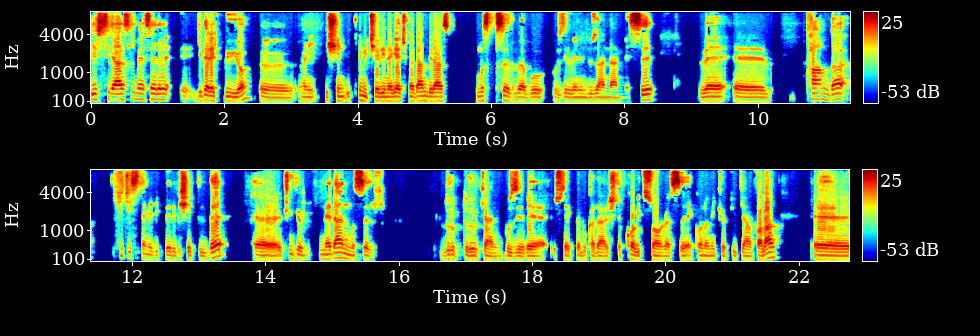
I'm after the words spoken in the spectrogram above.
bir siyasi mesele e, giderek büyüyor. E, hani işin iklim içeriğine geçmeden biraz Mısır'da bu zirvenin düzenlenmesi ve e, tam da hiç istemedikleri bir şekilde e, çünkü neden Mısır durup dururken bu zirveye üstelik de bu kadar işte Covid sonrası ekonomi kötüyken falan e,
